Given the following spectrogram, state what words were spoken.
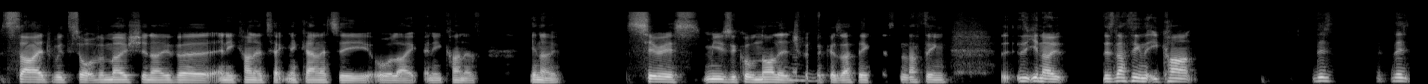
side with sort of emotion over any kind of technicality or like any kind of you know serious musical knowledge Mhm. because I think there's nothing you know there's nothing that you can't there's there's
